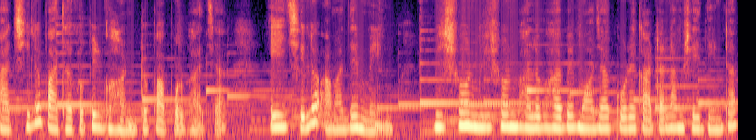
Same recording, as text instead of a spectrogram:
আর ছিল বাঁধাকপির ঘন্ট পাঁপড় ভাজা। এই ছিল আমাদের মেনু ভীষণ ভীষণ ভালোভাবে মজা করে কাটালাম সেই দিনটা।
